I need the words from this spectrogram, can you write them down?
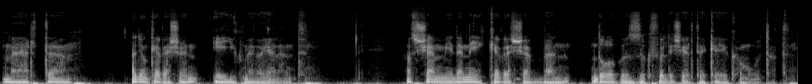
mert eh, nagyon kevesen éljük meg a jelent. Az semmi, de még kevesebben dolgozzuk föl és értékeljük a múltat.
